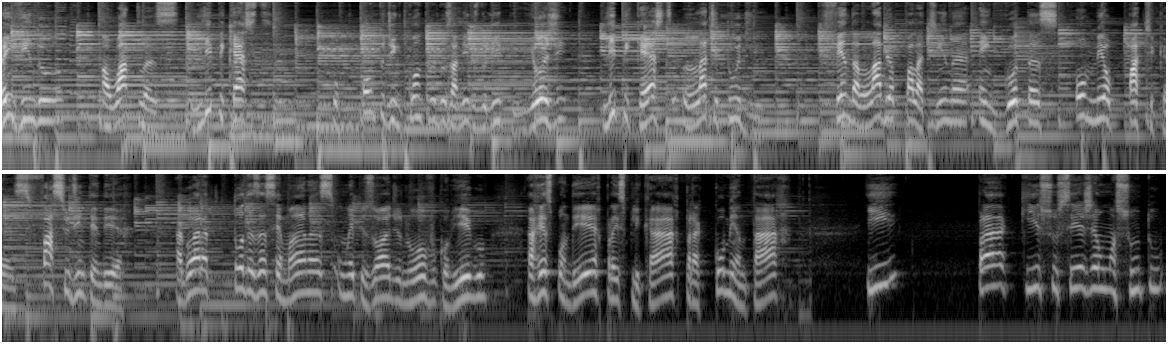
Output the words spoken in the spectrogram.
bem-vindo ao Atlas Lipcast, o ponto de encontro dos amigos do Lip. E hoje, Lipcast Latitude, fenda labiopalatina em gotas homeopáticas, fácil de entender. Agora, todas as semanas, um episódio novo comigo a responder, para explicar, para comentar e para que isso seja um assunto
